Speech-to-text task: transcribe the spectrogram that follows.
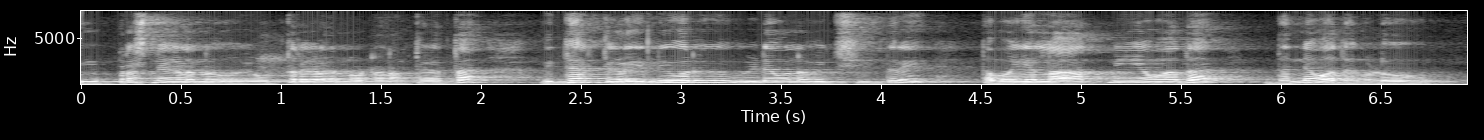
ಈ ಪ್ರಶ್ನೆಗಳನ್ನು, ಈ ಉತ್ತರಗಳನ್ನು ನೋಡೋಣ ಅಂತ ಹೇಳ್ತಾ, ವಿದ್ಯಾರ್ಥಿಗಳು, ಇಲ್ಲಿವರೆಗೂ ವಿಡಿಯೋವನ್ನು ವೀಕ್ಷಿಸಿದ್ರಿ ತಮಗೆಲ್ಲ ಆತ್ಮೀಯವಾದ ಧನ್ಯವಾದಗಳು.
